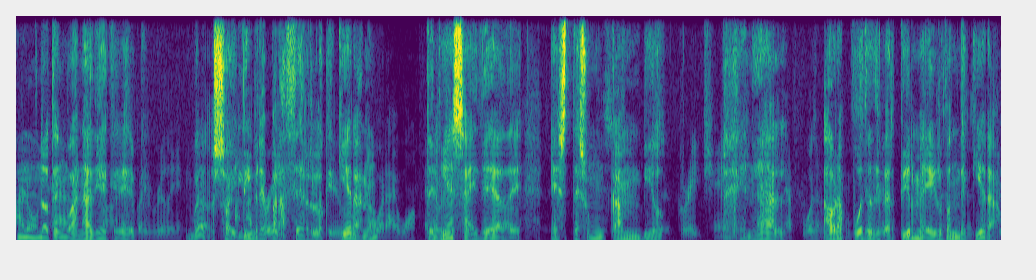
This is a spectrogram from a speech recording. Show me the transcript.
No tengo a nadie que bueno, soy libre para hacer lo que quiera, ¿no? Tenía esa idea de, este es un cambio genial, ahora puedo divertirme e ir donde quiera.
